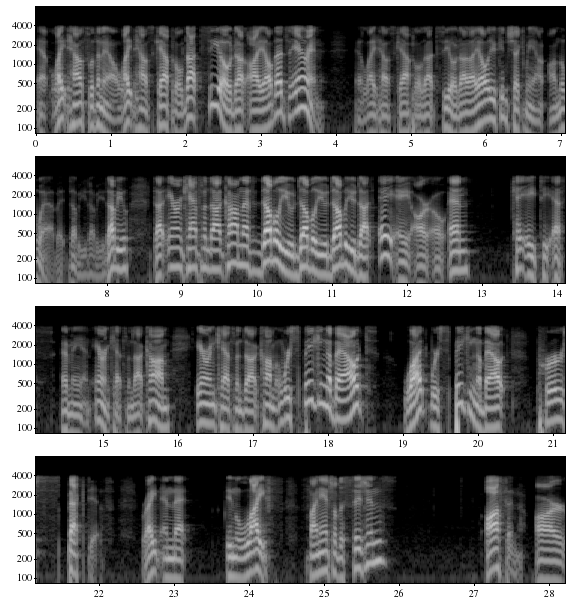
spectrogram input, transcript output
at lighthouse with an L, lighthousecapital.co.il. That's Aaron at lighthousecapital.co.il. You can check me out on the web at www.aaronkatsman.com. That's www.aaronkatsman, aaronkatsman.com, aaronkatsman.com. And we're speaking about what? We're speaking about perspective, right? And that in life, financial decisions often are,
